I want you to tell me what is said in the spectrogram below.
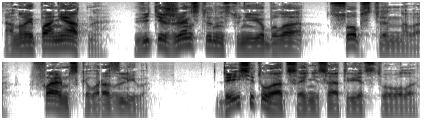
Оно и понятно, ведь и женственность у нее была собственного, фальмского разлива. Да и ситуация не соответствовала.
